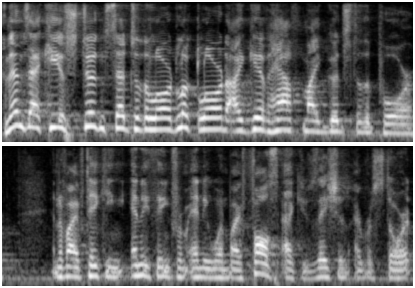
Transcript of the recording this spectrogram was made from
And then Zacchaeus stood and said to the Lord, Look, Lord, I give half my goods to the poor, and if I have taken anything from anyone by false accusation, I restore it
